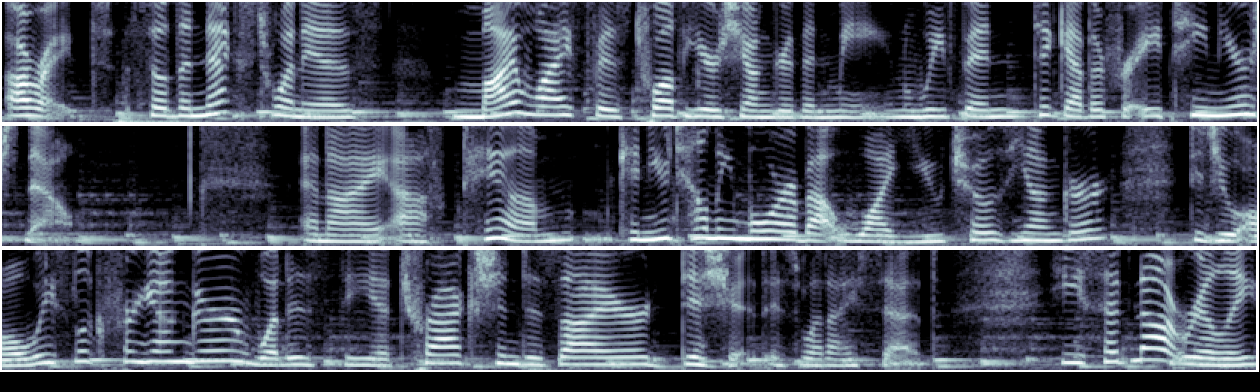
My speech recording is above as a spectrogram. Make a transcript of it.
All right, so the next one is my wife is 12 years younger than me, and we've been together for 18 years now and I asked him, Can you tell me more about why you chose younger? Did you always look for younger? What is the attraction, desire? Dish it, is what I said. He said, Not really.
